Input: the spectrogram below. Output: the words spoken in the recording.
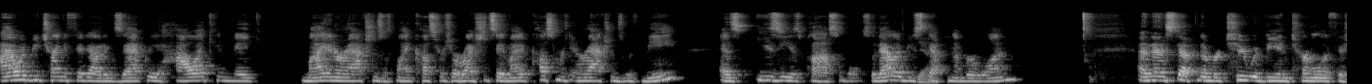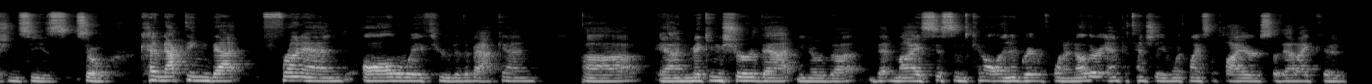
I would be trying to figure out exactly how I can make my interactions with my customers or I should say my customers interactions with me as easy as possible so that would be yeah. step number 1 and then step number two would be internal efficiencies. So connecting that front end all the way through to the back end. uh, and making sure that you know the that my systems can all integrate with one another and potentially even with my suppliers so that I could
